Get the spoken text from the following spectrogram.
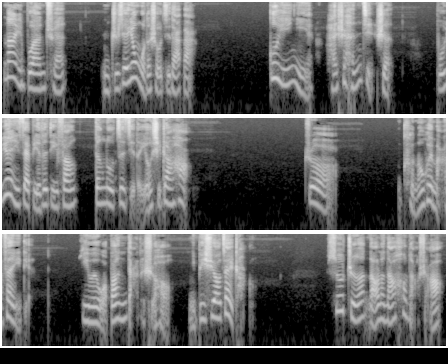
那也不安全，你直接用我的手机打吧。顾以你还是很谨慎，不愿意在别的地方登录自己的游戏账号。这可能会麻烦一点，因为我帮你打的时候，你必须要在场。苏哲挠了挠后脑勺，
